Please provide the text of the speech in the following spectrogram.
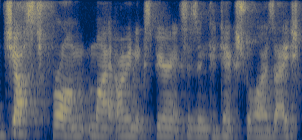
just from my own experiences and contextualization.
